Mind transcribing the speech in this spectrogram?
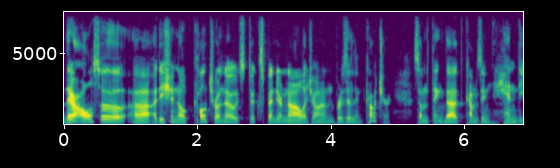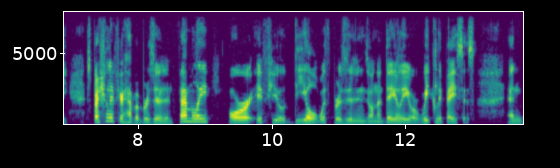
There are also uh, additional cultural notes to expand your knowledge on Brazilian culture, something that comes in handy, especially if you have a Brazilian family or if you deal with Brazilians on a daily or weekly basis. And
